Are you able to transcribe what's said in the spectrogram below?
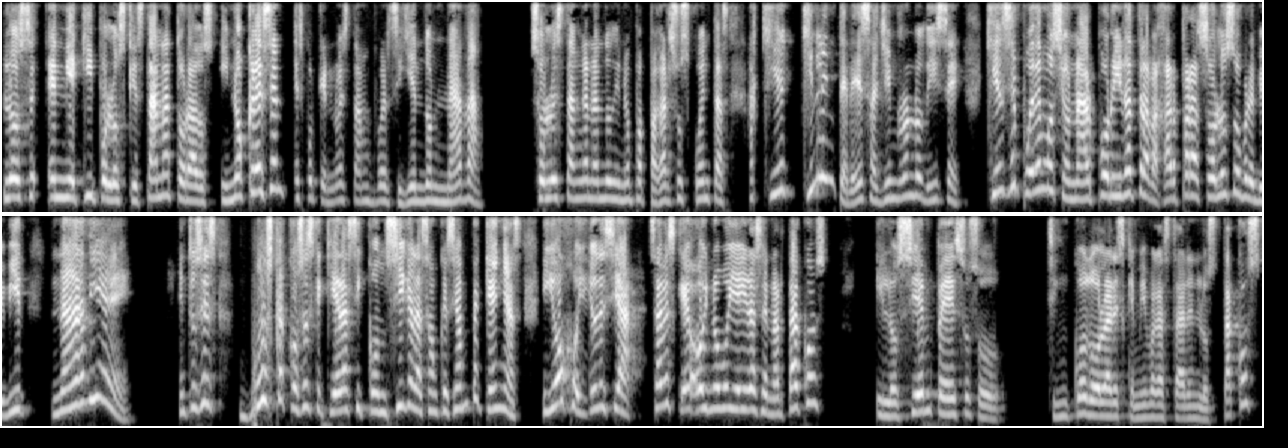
Los en mi equipo, los que están atorados y no crecen es porque no están persiguiendo nada. Solo están ganando dinero para pagar sus cuentas. ¿A quién, quién le interesa? Jim Brown lo dice. ¿Quién se puede emocionar por ir a trabajar para solo sobrevivir? Nadie. Entonces, busca cosas que quieras y consíguelas, aunque sean pequeñas. Y ojo, yo decía, ¿sabes qué? Hoy no voy a ir a cenar tacos y los 100 pesos o 5 dólares que me iba a gastar en los tacos,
